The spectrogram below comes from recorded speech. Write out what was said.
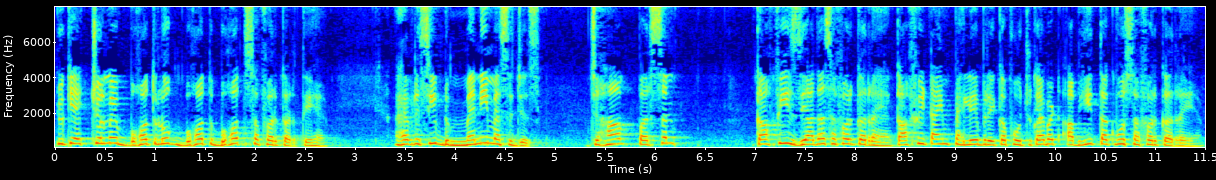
क्योंकि एक्चुअल में बहुत लोग बहुत बहुत सफ़र करते हैं। I have received many messages जहाँ पर्सन काफ़ी ज़्यादा सफ़र कर रहे हैं। काफ़ी टाइम पहले ब्रेकअप हो चुका है बट अभी तक वो सफ़र कर रहे हैं।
